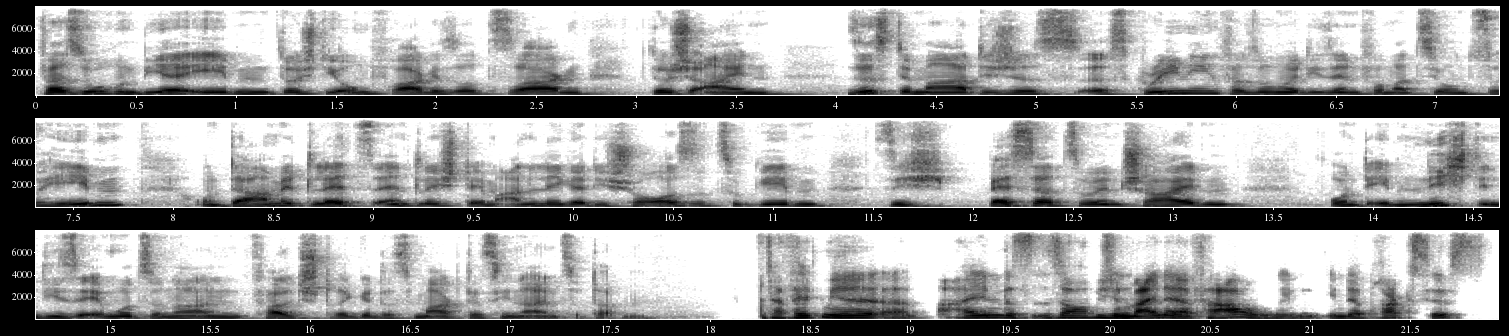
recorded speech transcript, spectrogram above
versuchen wir eben durch die Umfrage sozusagen, durch ein systematisches äh, Screening versuchen wir diese Information zu heben und damit letztendlich dem Anleger die Chance zu geben, sich besser zu entscheiden und eben nicht in diese emotionalen Fallstricke des Marktes hineinzutappen. Da fällt mir äh, ein, das ist auch in meiner Erfahrung in, in der Praxis,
